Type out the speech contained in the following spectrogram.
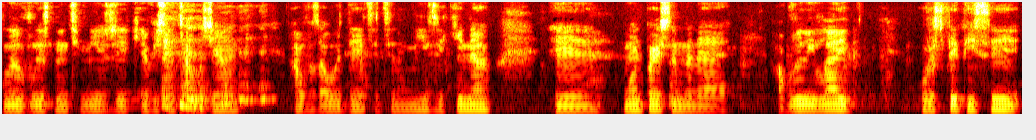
loved listening to music. Ever since I was young, I was always dancing to the music, you know. And one person that I, I really liked was 50 Cent.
